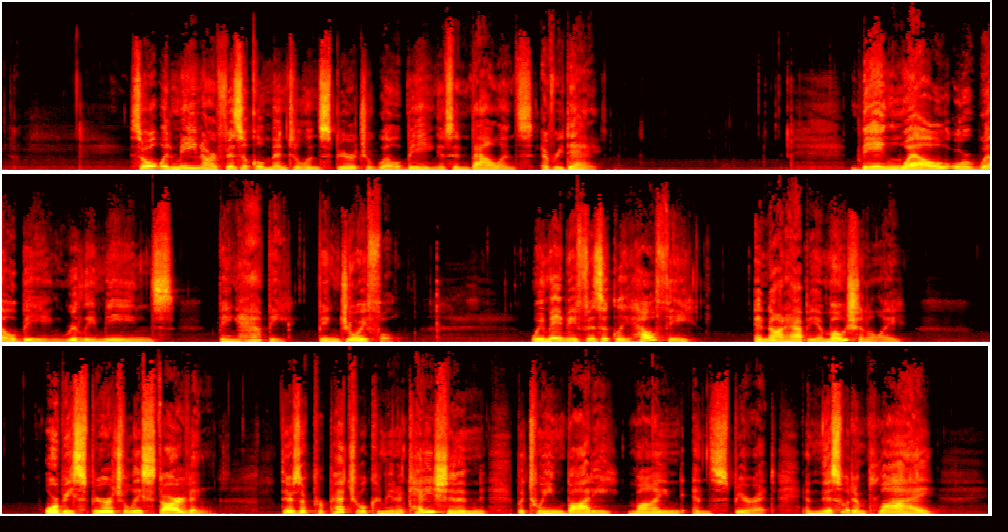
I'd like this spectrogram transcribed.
So it would mean our physical, mental, and spiritual well being is in balance every day. Being well or well being really means being happy, being joyful. We may be physically healthy and not happy emotionally, or be spiritually starving. There's a perpetual communication between body, mind, and spirit. And this would imply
